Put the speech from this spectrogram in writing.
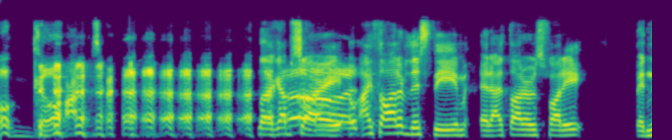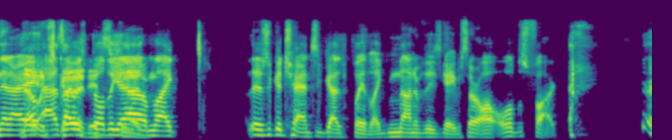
Oh God! Look, I'm sorry. I thought of this theme and I thought it was funny, and then I, no, as good. I was building it's it out, I'm like, there's a good chance you guys played like none of these games. They're all old as fuck. all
